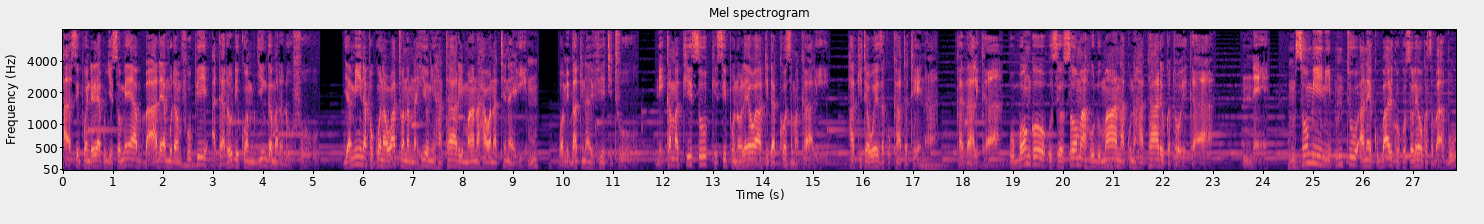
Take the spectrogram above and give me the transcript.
asipoendelea kujisomea baada ya muda mfupi atarudi kuwa mjinga maradufu. Jamii inapokuwa na watu wa namna hiyo ni hatari maana hawana tena elimu, wamebaki na vyeti tu. Ni kama kisu kisiponolewa kitakosa makali, hakitaweza kukata tena. Kadhalika, ubongo usiosoma hudumaa na kuna hatari ukatoweka. 4. Msomi ni mtu anayekubali kukosolewa kwa sababu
